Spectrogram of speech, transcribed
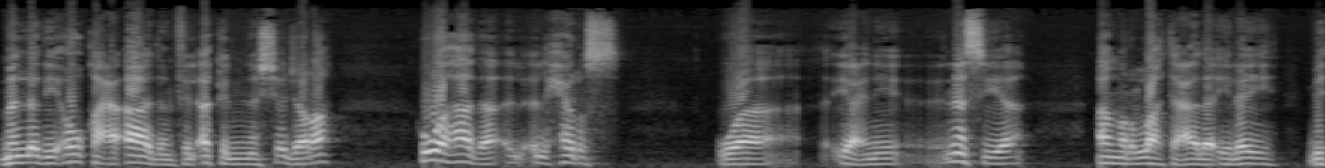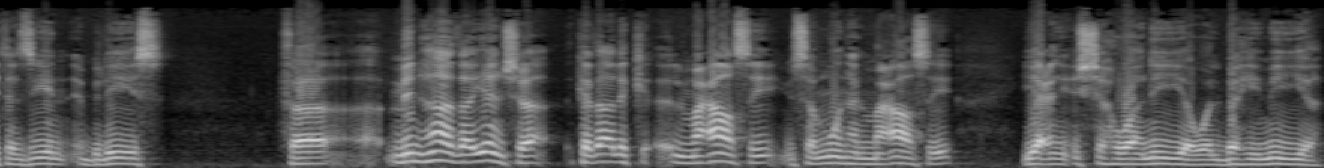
ما الذي أوقع آدم في الأكل من الشجرة؟ هو هذا الحرص. ويعني نسي أمر الله تعالى إليه بتزيين إبليس فمن هذا ينشأ كذلك المعاصي يسمونها المعاصي يعني الشهوانية والبهيمية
